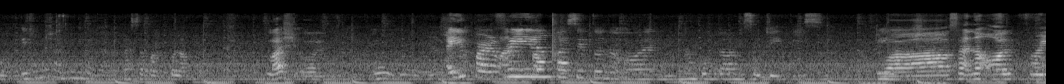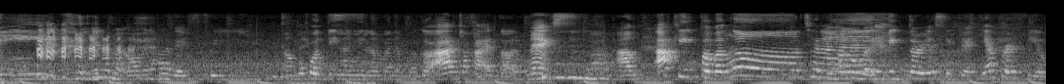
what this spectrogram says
on. Hindi ko masyado nagagamit. Nasa bag ko lang. Blush on. Oo. Ay, yung parang Free ano, lang kasi to noon. Nung pumunta kami sa JPC. Free Wow, sana all free. Hindi naman. Oh, may nakalagay free. Ako, konti lang yung laman ng bago. Ah, tsaka ito. Next. Um, aking pabango! Tcharan! Pabango ba yan? Victoria's Secret. Yeah, perfume.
